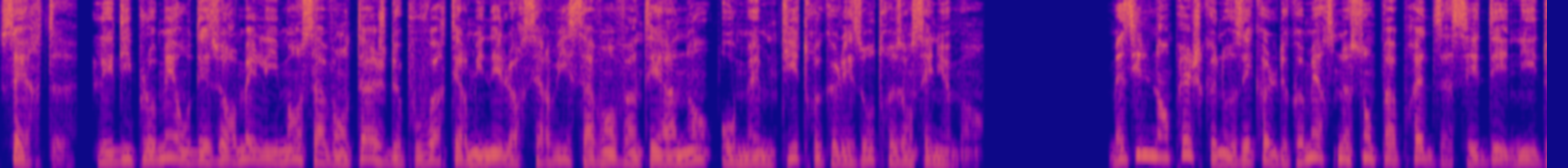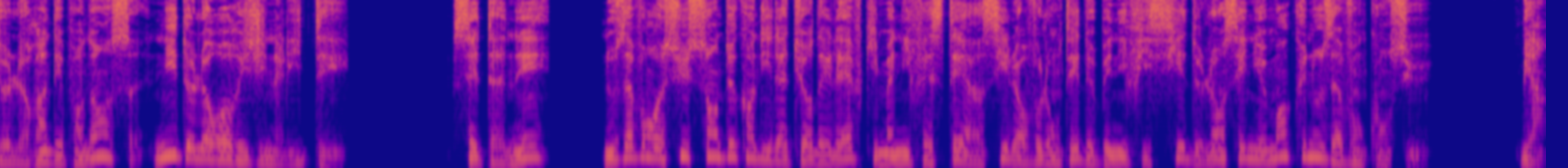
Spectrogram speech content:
Certes, les diplômés ont désormais l'immense avantage de pouvoir terminer leur service avant 21 ans au même titre que les autres enseignements. Mais il n'empêche que nos écoles de commerce ne sont pas prêtes à céder ni de leur indépendance ni de leur originalité. Cette année, nous avons reçu 102 candidatures d'élèves qui manifestaient ainsi leur volonté de bénéficier de l'enseignement que nous avons conçu. Bien.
